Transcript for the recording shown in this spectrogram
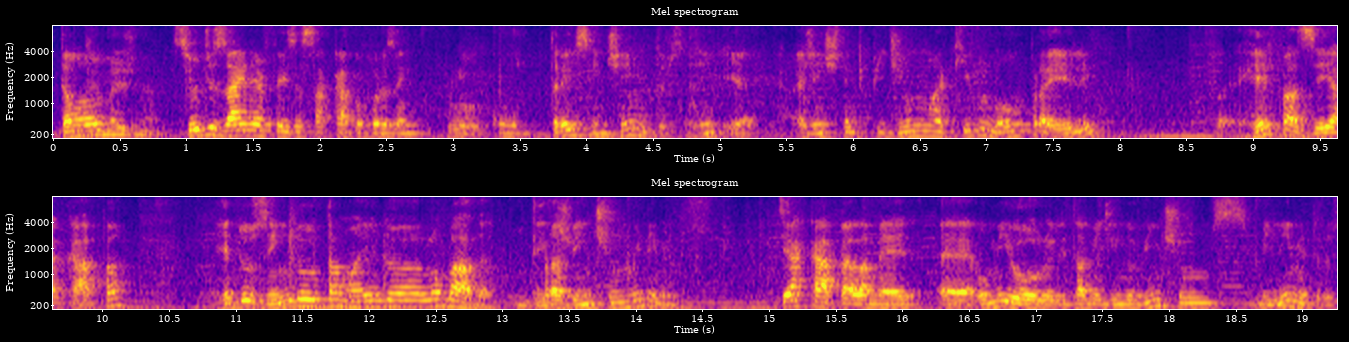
Então, se o designer fez essa capa, por exemplo, com 3 centímetros, a gente, a gente tem que pedir um arquivo novo para ele, refazer a capa, reduzindo o tamanho da lombada para 21 milímetros. Se a capa, ela med, é, o miolo, ele está medindo 21 milímetros,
